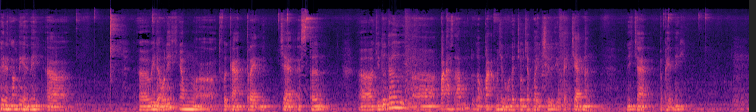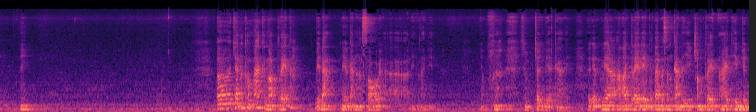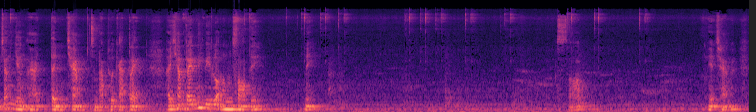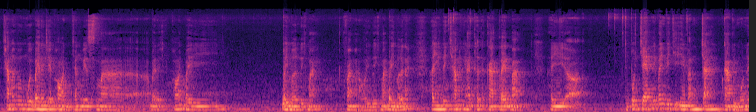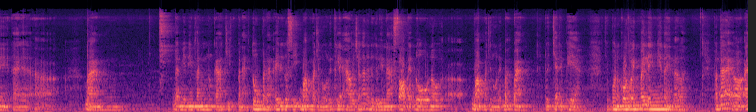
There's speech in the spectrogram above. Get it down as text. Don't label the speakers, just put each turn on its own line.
ខេអ្នកទាំងអស់គ្នានេះអឺវីដេអូនេះខ្ញុំធ្វើការ trade chat Eastern អឺជាទូទៅបាក់ SM ឬក៏បាក់មួយចំនួនដែលចូលចិត្តវាយឈឺគេពាក់ chat ហ្នឹងនេះ chat ប្រភេទនេះនេះអឺ chat ហ្នឹងធម្មតា cannot trade វាដាក់នេះដាក់នឹងអក្សរវាដាក់នេះកន្លែងនេះខ្ញុំខ្ញុំចុចវាការនេះ គេវាអាច trade ទេប៉ុន្តែបើសិនកាត់ដែលយើងចង់ trade item ចឹងចឹងយើងអាចទិញឆាំសម្រាប់ធ្វើការ trade ហើយឆាំ trade នេះវាលក់នឹងសតទេនេះសតនេះឆាំឆាំមួយមួយ3 DJ point អញ្ចឹងវាស្មើ3 DJ point 3 30000ដូចខ្មែរខ្វះ100ដូចខ្មែរ30000ណាហើយយើងទិញឆាំយើងអាចធ្វើតែការ trade បានហើយ ចំពោះ chat នេះវិញវាជា event ចាស់កាលពីមុនទេតែបានដែលមាន event ក្នុងការជីកបណ្ណាំងទូកបណ្ណាំងអីឬក៏ស៊ីបបមួយចំនួនវាធ្លាក់ឲ្យអញ្ចឹងណាឬក៏លីណាសតដែលដូរនៅបបមួយចំនួននេះបើកបានដូច chat repair ចំពោះនគរថ្មីថ្មីលែងមានហើយឥឡូវប៉ុន្តែ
